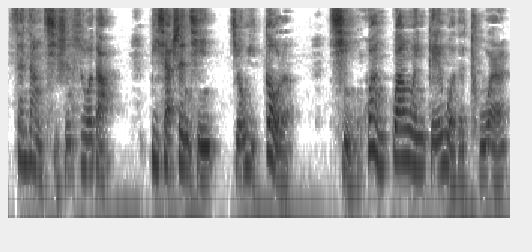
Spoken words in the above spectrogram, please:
三藏起身说道：“陛下盛情，酒已够了，请换官文给我的徒儿。”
